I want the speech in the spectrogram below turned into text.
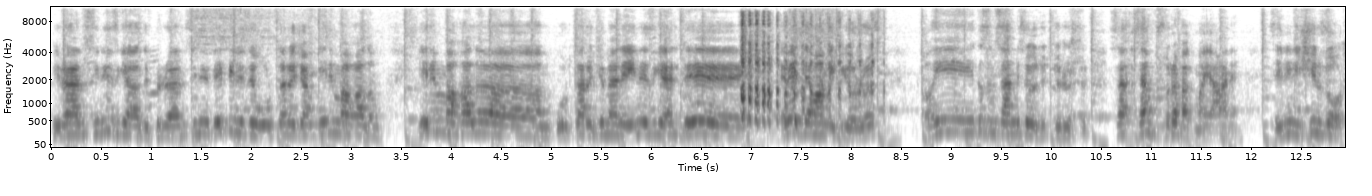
Prensiniz geldi. Prensiniz. Hepinizi kurtaracağım. Gelin bakalım. Gelin bakalım. Kurtarıcı meleğiniz geldi. Evet devam ediyoruz. Ay kızım sen bizi öldürtürürsün. Sen, sen kusura bakma yani. Senin işin zor.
